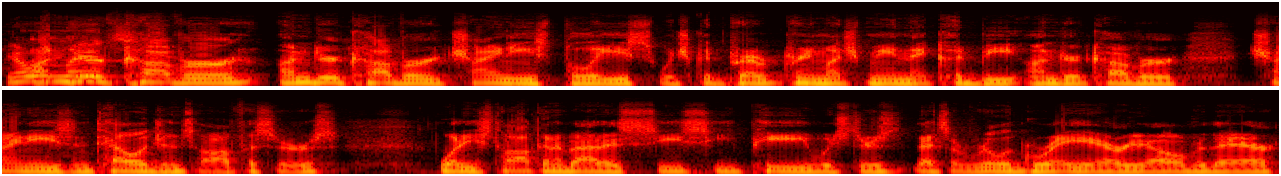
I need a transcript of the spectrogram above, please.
You know what, Lance? undercover undercover Chinese police, which could pr- pretty much mean they could be undercover Chinese intelligence officers. What he's talking about is CCP, which there's that's a real gray area over there.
